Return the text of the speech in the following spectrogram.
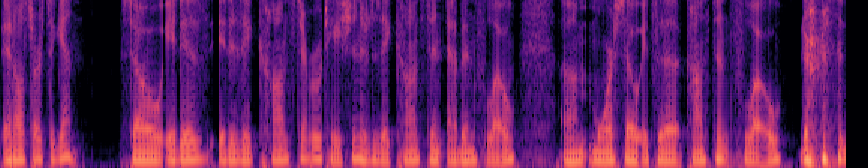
it all starts again. So it is it is a constant rotation. It is a constant ebb and flow. Um, more so, it's a constant flow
